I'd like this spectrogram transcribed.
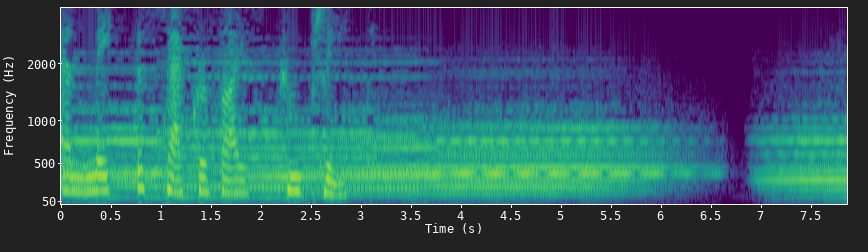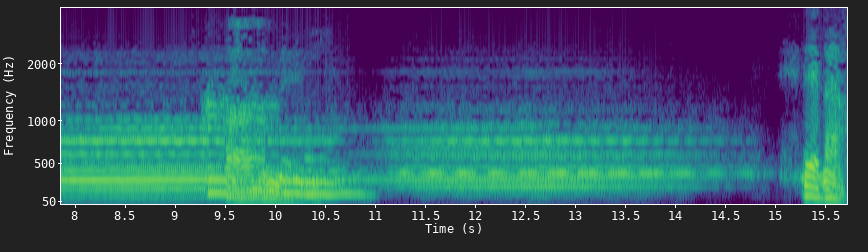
And make the sacrifice complete. Amen. There now.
